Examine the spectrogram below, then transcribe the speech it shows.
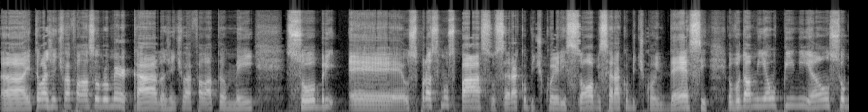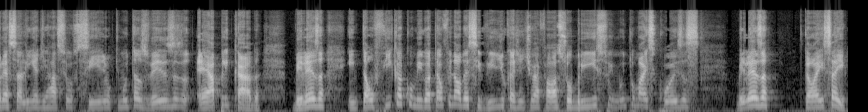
Uh, então a gente vai falar sobre o mercado, a gente vai falar também sobre é, os próximos passos. Será que o Bitcoin ele sobe? Será que o Bitcoin desce? Eu vou dar minha opinião sobre essa linha de raciocínio que muitas vezes é aplicada, beleza? Então fica comigo até o final desse vídeo que a gente vai falar sobre isso e muito mais coisas, beleza? Então é isso aí.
